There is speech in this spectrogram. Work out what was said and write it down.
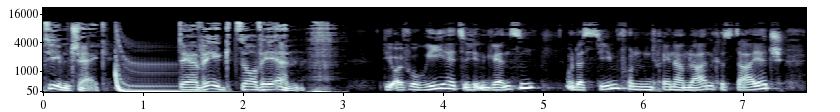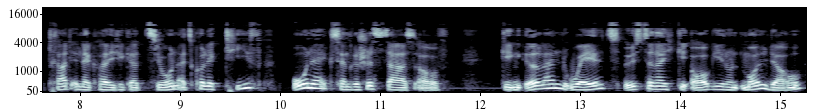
Teamcheck. Der Weg zur WM. Die Euphorie hält sich in Grenzen und das Team von Trainer Mladen Kristajic trat in der Qualifikation als Kollektiv ohne exzentrische Stars auf. Gegen Irland, Wales, Österreich, Georgien und Moldau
